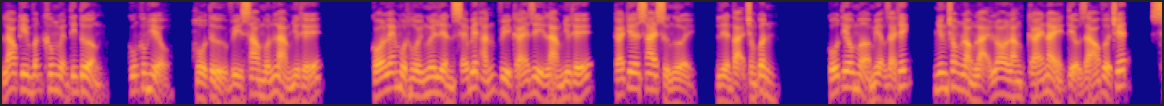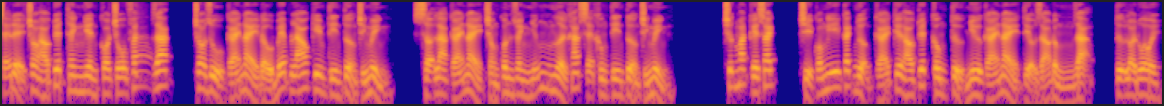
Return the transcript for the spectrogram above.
Lao kim vẫn không nguyện tin tưởng, cũng không hiểu, hồ tử vì sao muốn làm như thế? Có lẽ một hồi ngươi liền sẽ biết hắn vì cái gì làm như thế, cái kia sai sử người, liền tại trong quân. Cố tiêu mở miệng giải thích, nhưng trong lòng lại lo lắng cái này tiểu giáo vừa chết, sẽ để cho áo tuyết thanh niên có chỗ phát giác, cho dù cái này đầu bếp lão kim tin tưởng chính mình sợ là cái này trong quân doanh những người khác sẽ không tin tưởng chính mình. Trước mắt kế sách, chỉ có nghĩ cách nhượng cái kia áo tuyết công tử như cái này tiểu giáo đồng dạng, tự loi đôi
